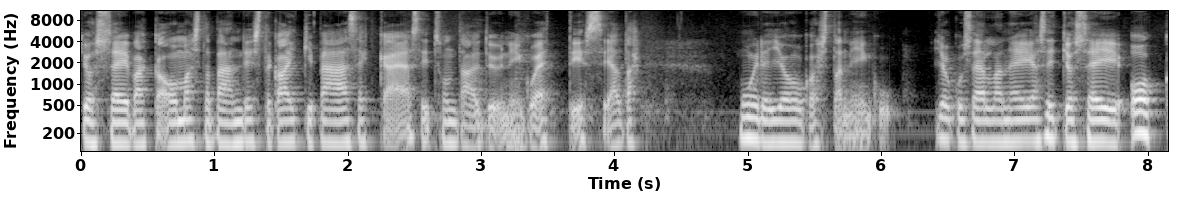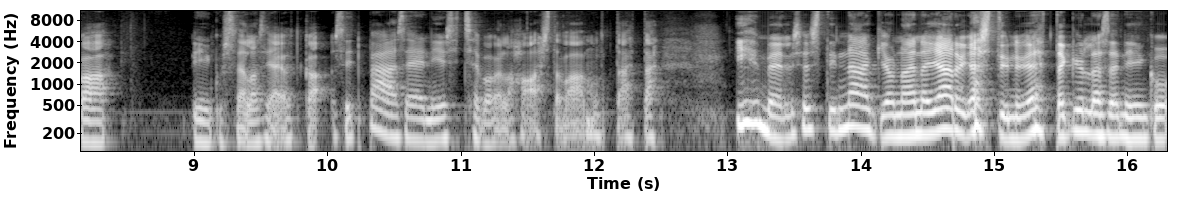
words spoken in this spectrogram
jos ei vaikka omasta bändistä kaikki pääsekään ja sit sun täytyy niinku etsiä sieltä muiden joukosta niinku joku sellainen, ja sitten jos ei olekaan niin kuin sellaisia, jotka sit pääsee, niin sit se voi olla haastavaa, mutta että ihmeellisesti nämäkin on aina järjestynyt, että kyllä se niin kuin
